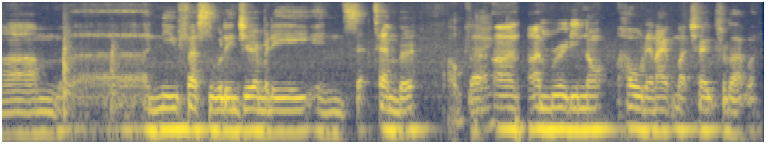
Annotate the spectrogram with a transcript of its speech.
Um, uh, a new festival in Germany in September. Okay. But I'm, I'm really not holding out much hope for that one.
